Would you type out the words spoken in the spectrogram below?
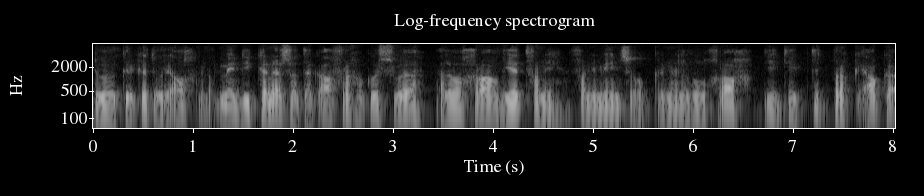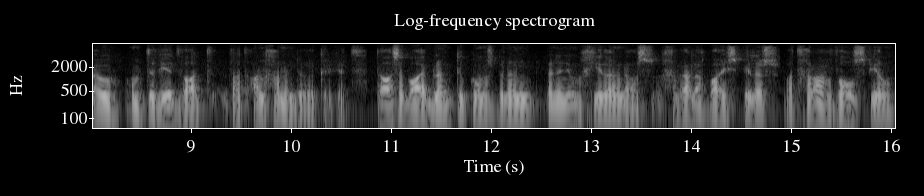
doe cricket oor die algemeen. Met die kinders wat ek afrig ook so, hulle wil graag weet van die van die mense ook en hulle wil graag die die dit prik elke ou om te weet wat wat aangaan in doe cricket. Daar's 'n baie blink toekoms binne binne die omgewing. Daar's geweldig baie spelers wat graag wil speel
